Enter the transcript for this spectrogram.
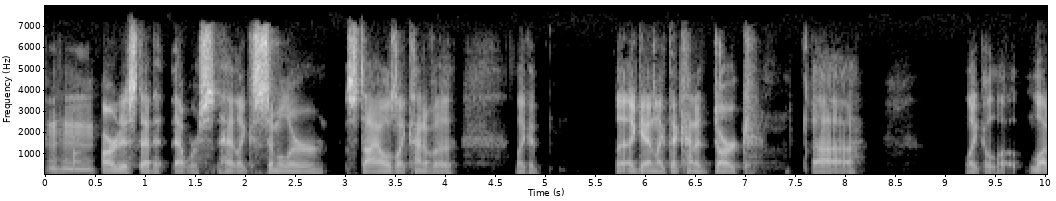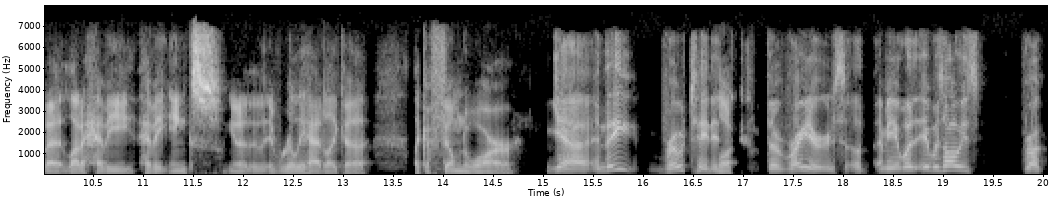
hmm artists that that were had like similar styles, like kind of a like a again like that kind of dark, uh, like a lo- lot of lot of heavy heavy inks. You know, it really had like a like a film noir Yeah, and they rotated look. the writers. Of, I mean, it was it was always Ruck,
